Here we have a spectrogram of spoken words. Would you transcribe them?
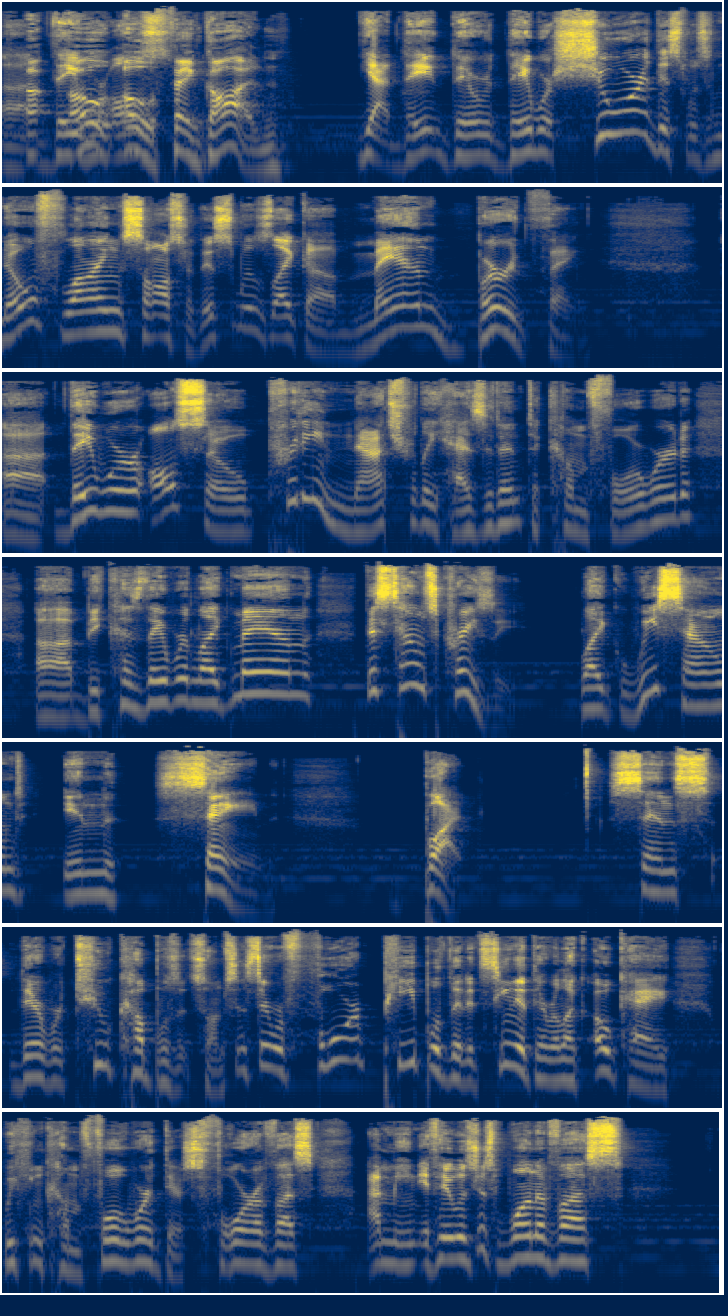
Uh, Uh, they oh were oh thank God. Yeah, they they were they were sure this was no flying saucer. This was like a man bird thing. Uh, they were also pretty naturally hesitant to come forward uh, because they were like, man, this sounds crazy. Like, we sound insane. But since there were two couples at some, since there were four people that had seen it, they were like, okay, we can come forward. There's four of us. I mean, if it was just one of us,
